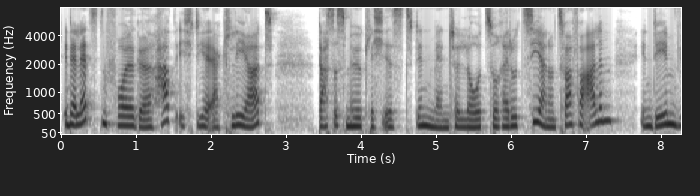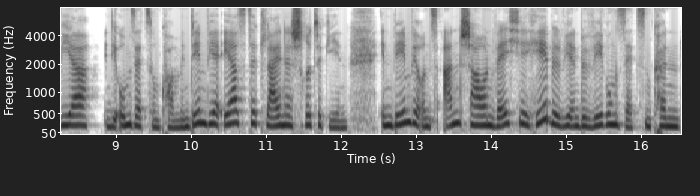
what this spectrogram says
In der letzten Folge habe ich dir erklärt, dass es möglich ist, den Mental Load zu reduzieren. Und zwar vor allem, indem wir in die Umsetzung kommen, indem wir erste kleine Schritte gehen, indem wir uns anschauen, welche Hebel wir in Bewegung setzen können,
